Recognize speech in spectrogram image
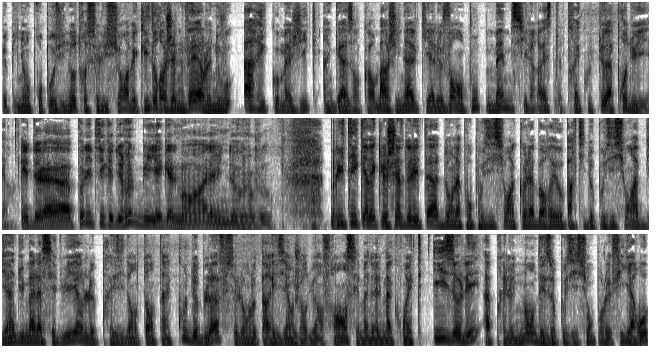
L'opinion propose une autre solution avec l'hydrogène vert, le nouveau haricot magique, un gaz encore marginal qui a le vent en poupe, même s'il reste très coûteux à produire. Et de la politique et du rugby également à la une de vos jours. Politique avec le chef de l'État dont la proposition à collaborer au parti d'opposition a bien du mal à séduire. Le président tente un coup de bluff selon le Parisien aujourd'hui en France. Emmanuel Macron est isolé après le nom des oppositions pour le Figaro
